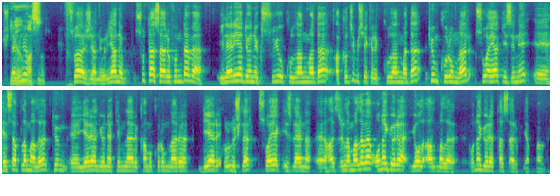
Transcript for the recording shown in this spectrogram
Düşünebiliyor İnanılmaz. musunuz? Su harcanıyor. Yani su tasarrufunda ve ileriye dönük suyu kullanmada, akılcı bir şekilde kullanmada tüm kurumlar su ayak izini e, hesaplamalı. Tüm e, yerel yönetimler, kamu kurumları, diğer kuruluşlar su ayak izlerini e, hazırlamalı ve ona göre yol almalı. Ona göre tasarruf yapmalıdır.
